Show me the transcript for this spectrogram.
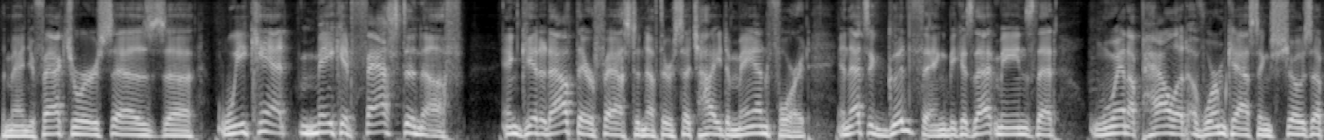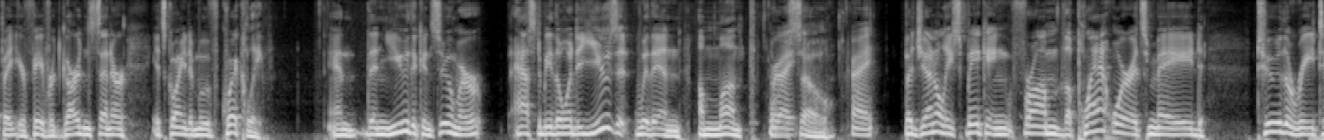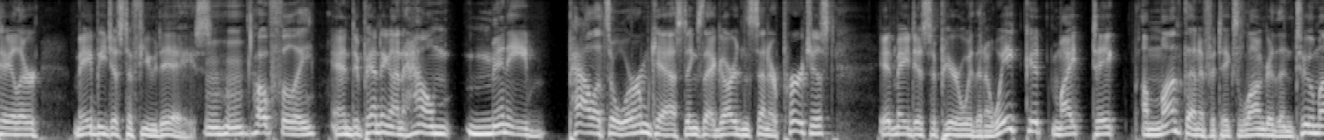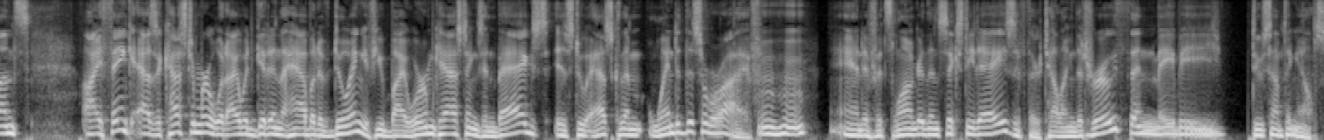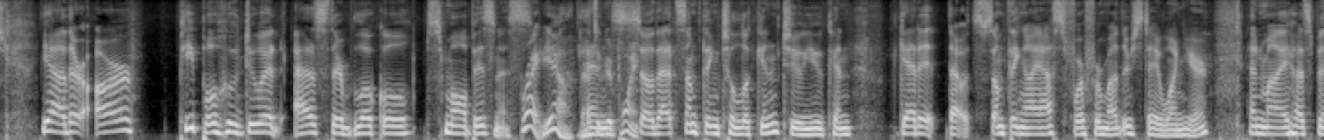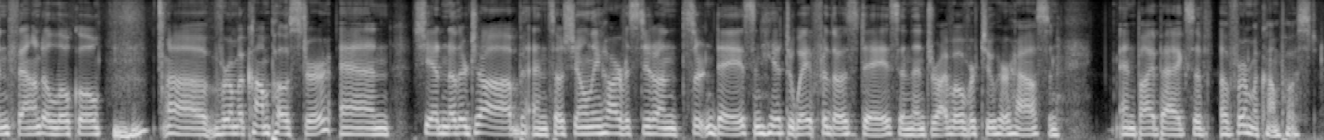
The manufacturer says uh, we can't make it fast enough and get it out there fast enough. There's such high demand for it. And that's a good thing because that means that when a pallet of worm castings shows up at your favorite garden center, it's going to move quickly. And then you, the consumer, has to be the one to use it within a month or right. so. Right. But generally speaking, from the plant where it's made to the retailer, maybe just a few days. Mm-hmm. Hopefully. And depending on how many pallets of worm castings that garden center purchased, it may disappear within a week. It might take a month. And if it takes longer than two months, I think as a customer, what I would get in the habit of doing if you buy worm castings in bags is to ask them, when did this arrive? Mm-hmm. And if it's longer than 60 days, if they're telling the truth, then maybe do something else. Yeah, there are people who do it as their local small business. Right, yeah, that's and a good point. So that's something to look into. You can get it. That was something I asked for for Mother's Day one year. And my husband found a local mm-hmm. uh, vermicomposter, and she had another job. And so she only harvested on certain days, and he had to wait for those days and then drive over to her house and and buy bags of, of vermicompost.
